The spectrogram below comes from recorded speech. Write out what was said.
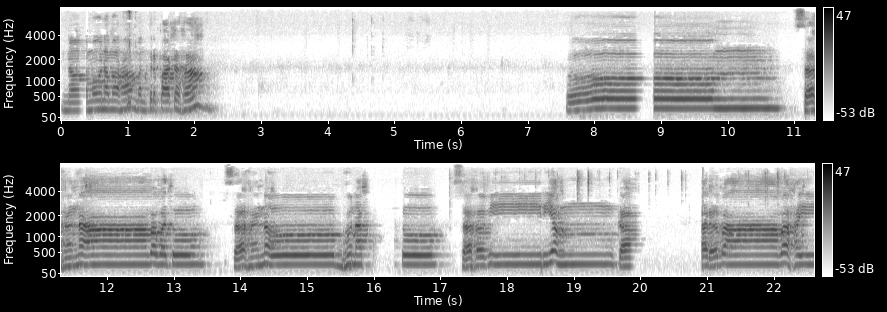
नमो नमः मन्त्रपाठः ॐ सहनावतु सहनौ भुनक्तु सह वीर्यं करवावहै।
